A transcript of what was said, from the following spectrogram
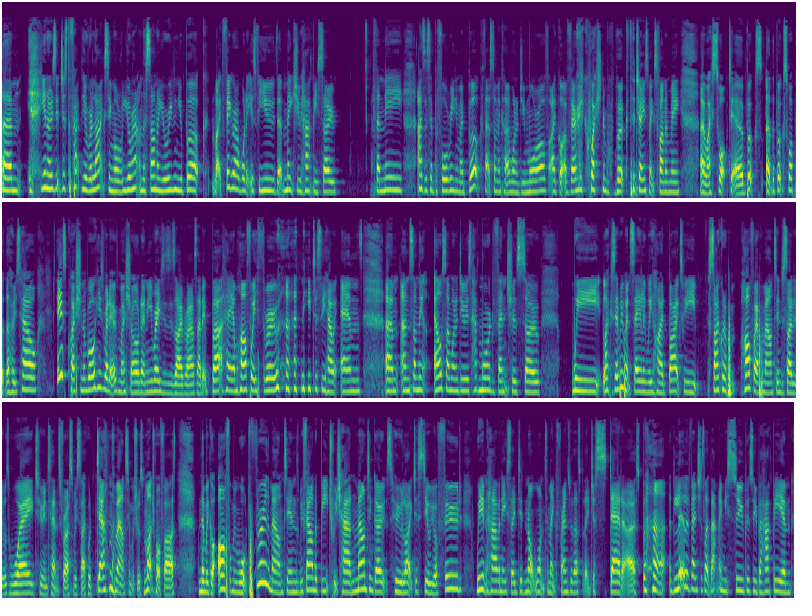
Um, you know, is it just the fact that you're relaxing or or you're out in the sun or you're reading your book, like figure out what it is for you that makes you happy. So for me, as I said before, reading my book, that's something that I want to do more of. I got a very questionable book that James makes fun of me. Um, I swapped it at, books, at the book swap at the hotel. It's questionable. He's read it over my shoulder and he raises his eyebrows at it. But hey, I'm halfway through. I need to see how it ends. Um, and something else I want to do is have more adventures. So we, like I said, we went sailing, we hired bikes, we cycled up halfway up a mountain, decided it was way too intense for us, and we cycled down the mountain, which was much more fast. And then we got off and we walked through the mountains. We found a beach which had mountain goats who like to steal your food. We didn't have any, so they did not want to make friends with us, but they just stared at us. But little adventures like that made me super, super happy. And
